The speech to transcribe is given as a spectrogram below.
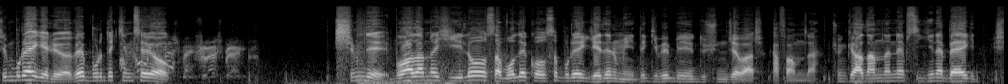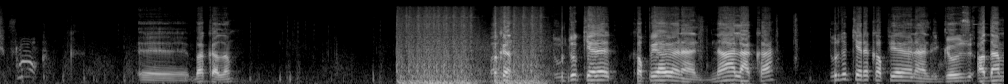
Şimdi buraya geliyor ve burada kimse yok. Şimdi bu adamda hile olsa, volek olsa buraya gelir miydi gibi bir düşünce var kafamda. Çünkü adamların hepsi yine B'ye gitmiş. Ee, bakalım. Bakın durduk yere kapıya yöneldi. Ne alaka? Durduk yere kapıya yöneldi. Gözü adam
